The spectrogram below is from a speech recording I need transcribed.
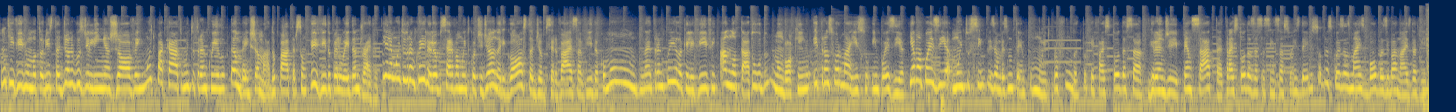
em que vive um motorista de ônibus de linha jovem, muito pacato, muito tranquilo, também chamado Patterson, vivido pelo Aidan Driver. E ele é muito tranquilo, ele observa muito o cotidiano, ele gosta gosta de observar essa vida comum, né, tranquila que ele vive, anotar tudo num bloquinho e transformar isso em poesia. E é uma poesia muito simples e ao mesmo tempo muito profunda, porque faz toda essa grande pensata, traz todas essas sensações dele sobre as coisas mais bobas e banais da vida.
